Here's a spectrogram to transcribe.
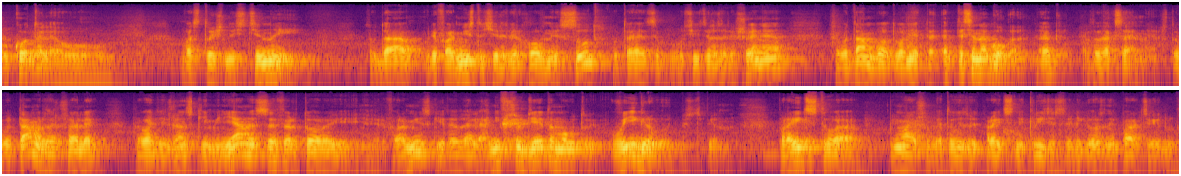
у Котеля, у восточной стены. Туда реформисты через Верховный суд пытаются получить разрешение, чтобы там было, это, это синагога, так, ортодоксальная, чтобы там разрешали проводить женские миньяны с Сеферторы, и реформистские и так далее. Они в суде это могут выигрывать постепенно. Правительство, понимаешь, что это вызовет правительственный кризис, религиозные партии идут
